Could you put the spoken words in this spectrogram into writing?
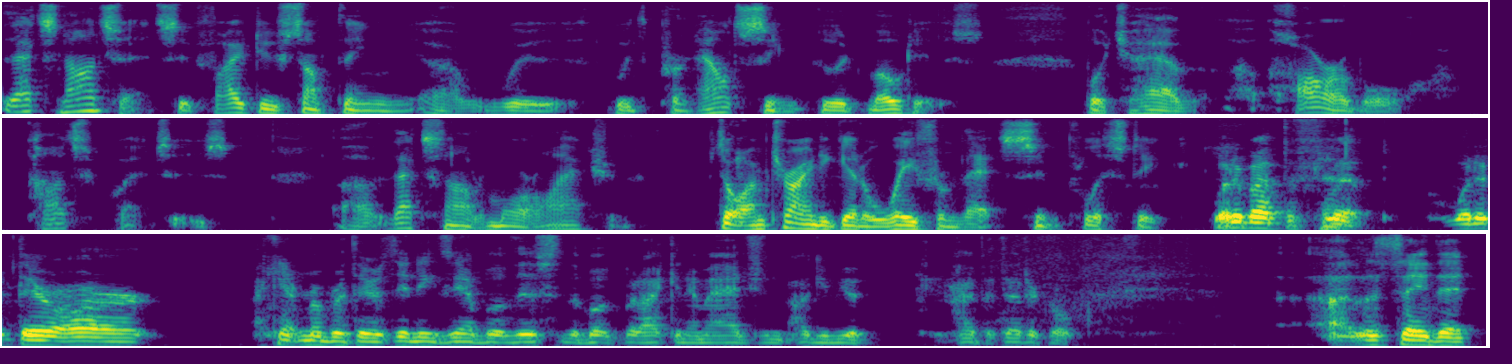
That's nonsense. If I do something uh, with with pronouncing good motives, but you have horrible consequences, uh, that's not a moral action. So I'm trying to get away from that simplistic. What about the flip? What if there are, I can't remember if there's any example of this in the book, but I can imagine, I'll give you a hypothetical. Uh, let's say that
